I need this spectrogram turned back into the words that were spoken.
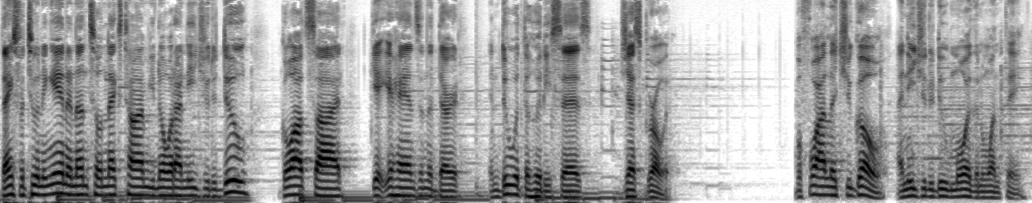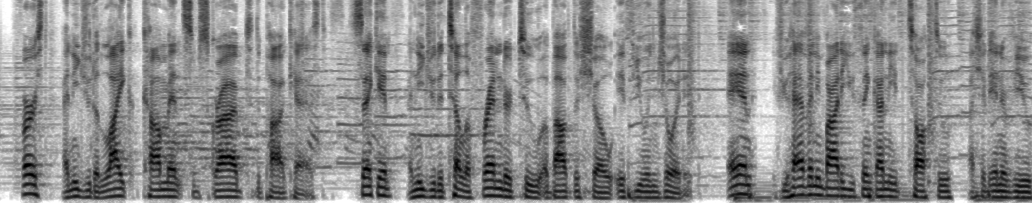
Thanks for tuning in. And until next time, you know what I need you to do go outside, get your hands in the dirt, and do what the hoodie says just grow it. Before I let you go, I need you to do more than one thing. First, I need you to like, comment, subscribe to the podcast. Second, I need you to tell a friend or two about the show if you enjoyed it. And if you have anybody you think I need to talk to, I should interview,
